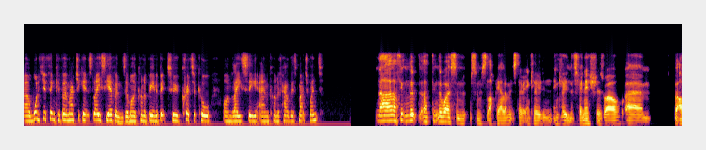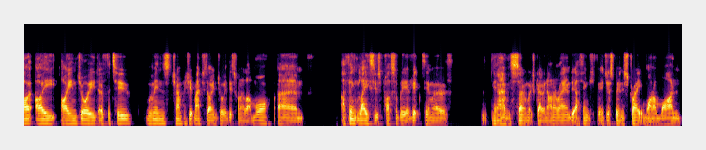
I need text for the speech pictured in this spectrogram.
uh, what did you think of her match against Lacey Evans? Am I kind of being a bit too critical on Lacey and kind of how this match went? No, I think I think there were some some sloppy elements to it, including including the finish as well. Um, but I, I I enjoyed of the two women's championship matches, I enjoyed this one a lot more. Um, I think Lacey was possibly a victim of you know having so much going on around it. I think if it had just been a straight one on one,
